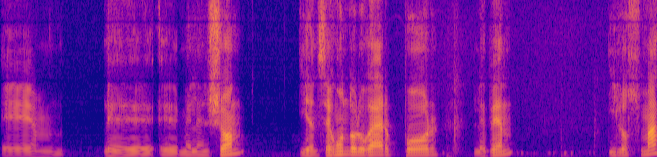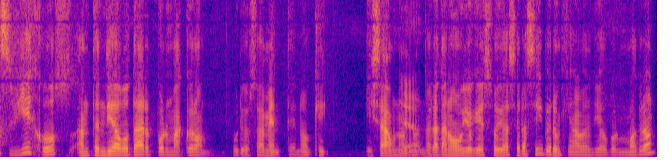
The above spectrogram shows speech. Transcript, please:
em, eh, eh, Mélenchon y en segundo lugar por Le Pen. Y los más viejos han tendido a votar por Macron, curiosamente, ¿no? que quizás no, era tan obvio que eso iba a ser así, pero en general han tendido por Macron.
